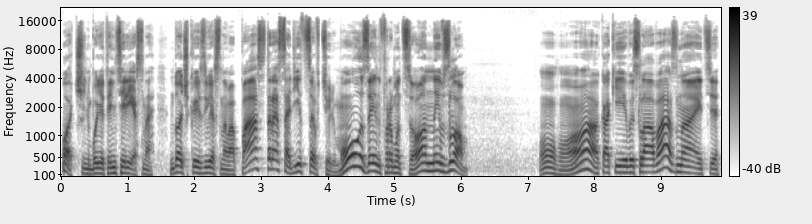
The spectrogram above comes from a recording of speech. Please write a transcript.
Очень будет интересно. Дочка известного пастора садится в тюрьму за информационный взлом». «Ого, какие вы слова знаете!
